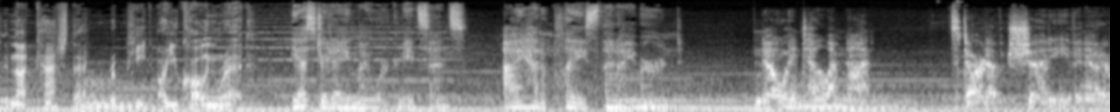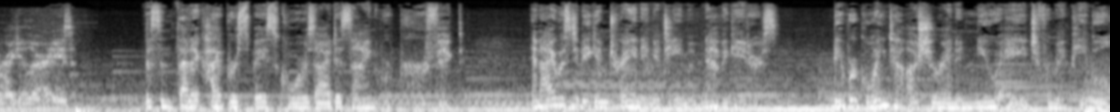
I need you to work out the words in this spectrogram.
Did not catch that. Repeat, are you calling red? Yesterday, my work made sense. I had a place that I earned. No intel, I'm not. Startup should even out irregularities. The synthetic hyperspace cores I designed were perfect, and I was to begin training a team of navigators. They were going to usher in a new age for my people,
